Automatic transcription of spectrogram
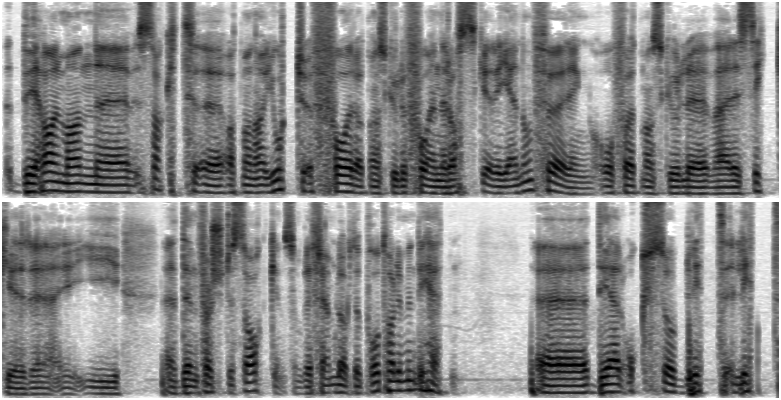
Det har man eh, sagt eh, at man har gjort for at man skulle få en raskere gjennomføring, og for at man skulle være sikker eh, i den første saken som ble fremlagt av påtalemyndigheten. Det er også blitt litt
